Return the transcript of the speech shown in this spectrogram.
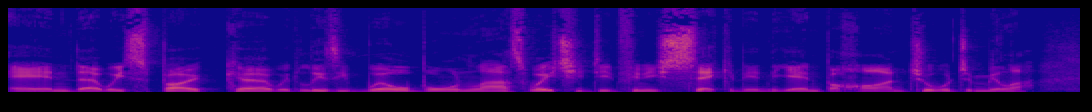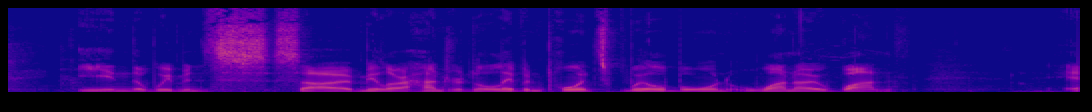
And uh, we spoke uh, with Lizzie Welborn last week. She did finish second in the end behind Georgia Miller in the women's. So Miller 111 points, Wellborn 101 uh,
